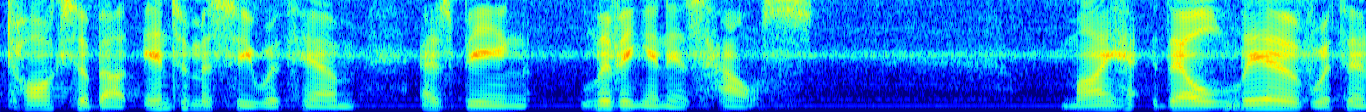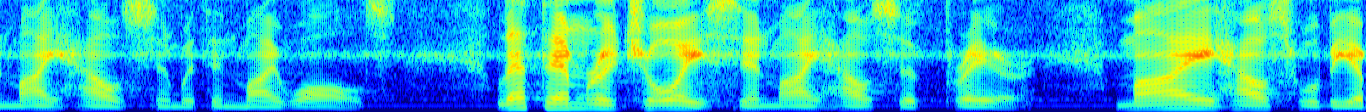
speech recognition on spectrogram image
talks about intimacy with Him as being living in His house. My, they'll live within my house and within my walls. Let them rejoice in my house of prayer. My house will be a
